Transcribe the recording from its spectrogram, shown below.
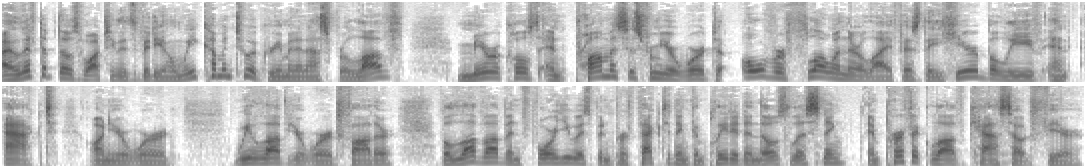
I lift up those watching this video and we come into agreement and ask for love, miracles, and promises from your word to overflow in their life as they hear, believe, and act on your word. We love your word, Father. The love of and for you has been perfected and completed in those listening, and perfect love casts out fear.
